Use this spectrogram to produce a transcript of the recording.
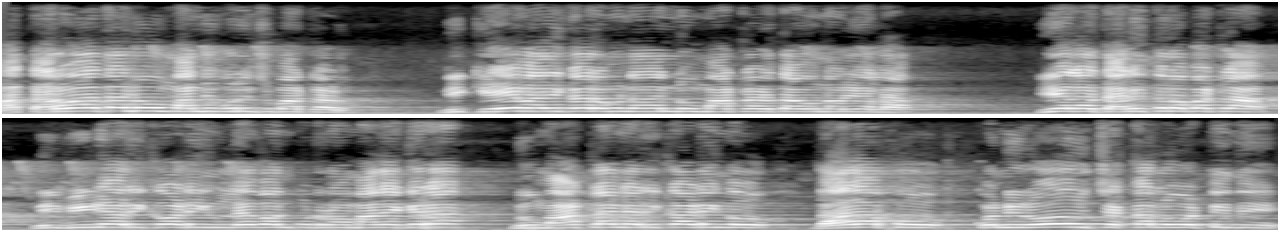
ఆ తర్వాత నువ్వు మంది గురించి మాట్లాడు. నీకేం అధికారం ఉన్నదని నువ్వు మాట్లాడుతా ఉన్నావు ఇలా ఇలా దళితుల పట్ల నీ వీడియో రికార్డింగ్ లేవనుకుంటున్నావు మా దగ్గర? నువ్వు మాట్లాడిన రికార్డింగ్ దాదాపు కొన్ని రోజులు చక్కర్లు కొట్టింది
